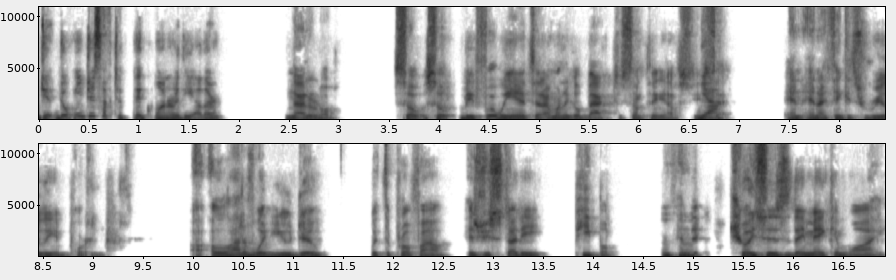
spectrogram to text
do, don't you just have to pick one or the other not at all so so before we answer i want to go back to something else you yeah. said and and i think it's really important a, a, lot of what you do with the profile is you study people mm-hmm. and the choices they make and why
